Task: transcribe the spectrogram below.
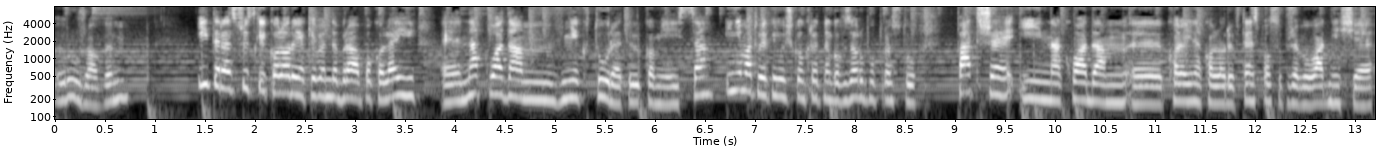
różowym, i teraz wszystkie kolory, jakie będę brała po kolei, e, nakładam w niektóre tylko miejsca i nie ma tu jakiegoś konkretnego wzoru, po prostu patrzę i nakładam e, kolejne kolory w ten sposób, żeby ładnie się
